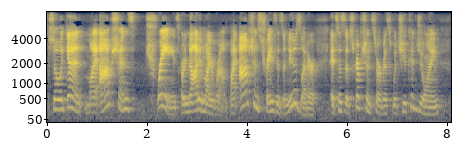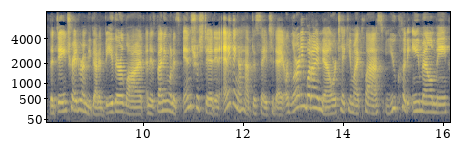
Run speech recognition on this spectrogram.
So again, my options trades are not in my realm. My options trades is a newsletter. It's a subscription service which you could join. The day trade room, you got to be there live. And if anyone is interested in anything I have to say today or learning what I know or taking my class, you could email me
